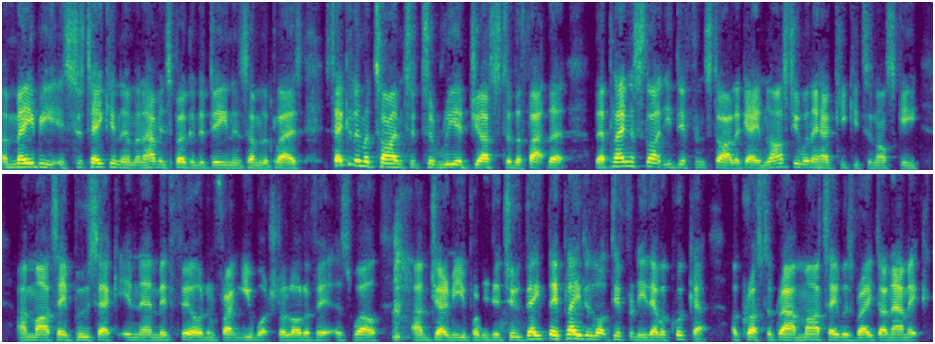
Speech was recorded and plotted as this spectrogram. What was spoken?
And maybe it's just taking them, and having spoken to Dean and some of the players, it's taking them a time to, to readjust to the fact that they're playing a slightly different style of game. Last year, when they had Kiki Tanoski and Mate Busek in their midfield, and Frank, you watched a lot of it as well. Um, Jeremy, you probably did too. They they played a lot differently. They were quicker across the ground. Mate was very dynamic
